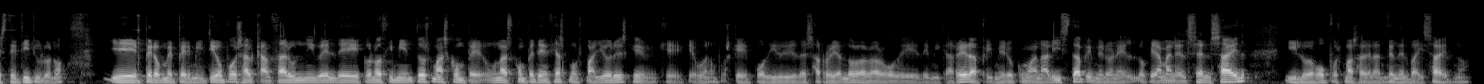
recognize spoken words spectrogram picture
este título, ¿no? Eh, pero me permitió pues alcanzar un nivel de conocimientos más, unas competencias más mayores que, que, bueno, pues que he podido ir desarrollando a lo largo de, de mi carrera. Primero como analista, primero en el, lo que llaman el sell side y luego pues más adelante en el buy side, ¿no?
